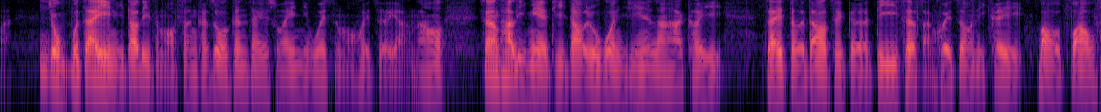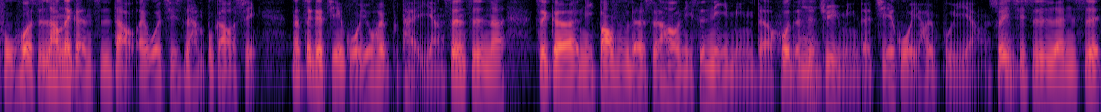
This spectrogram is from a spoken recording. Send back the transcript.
嘛，就不在意你到底怎么分，可是我更在意说，哎，你为什么会这样？然后像它里面也提到，如果你今天让他可以。在得到这个第一次反馈之后，你可以报报复，或者是让那个人知道，哎，我其实很不高兴。那这个结果又会不太一样，甚至呢，这个你报复的时候你是匿名的，或者是具名的，结果也会不一样。所以其实人是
